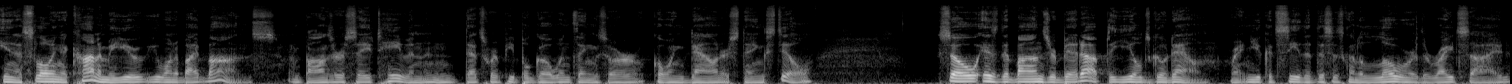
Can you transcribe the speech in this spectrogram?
in a slowing economy, you you want to buy bonds. And bonds are a safe haven, and that's where people go when things are going down or staying still. So as the bonds are bid up, the yields go down, right? And you could see that this is going to lower the right side,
